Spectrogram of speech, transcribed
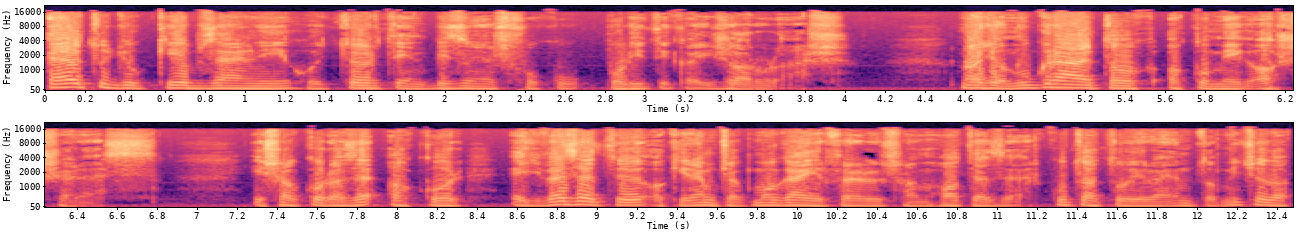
el tudjuk képzelni, hogy történt bizonyos fokú politikai zsarolás. Nagyon ugráltak, akkor még az se lesz és akkor, az, akkor egy vezető, aki nem csak magáért felelős, hanem 6000 kutatóira, nem tudom micsoda,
